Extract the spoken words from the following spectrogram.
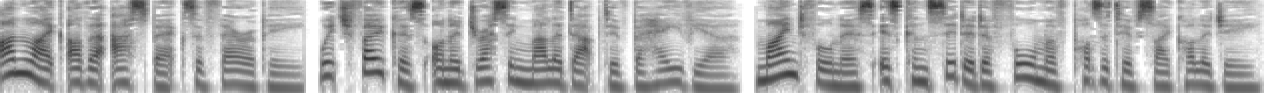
Unlike other aspects of therapy, which focus on addressing maladaptive behavior, mindfulness is considered a form of positive psychology.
